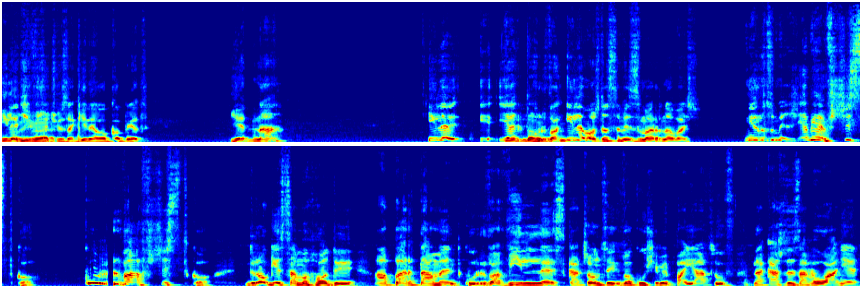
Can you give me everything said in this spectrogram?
Ile ci w życiu zaginęło kobiet? Jedna? Ile, jak, kurwa, ile można sobie zmarnować? Nie rozumiesz, ja miałem wszystko. Kurwa, wszystko. Drogie samochody, apartament, kurwa, wille, skaczących wokół siebie pajaców na każde zawołanie.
